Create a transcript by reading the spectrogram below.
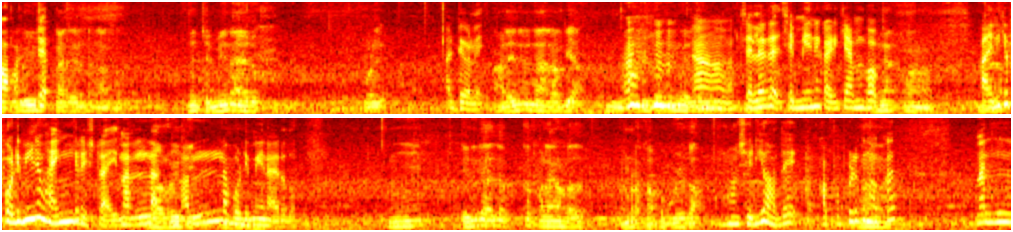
കറക്റ്റ് അടിപൊളി. ചിലര് ചെമ്മീൻ കഴിക്കുമ്പോ എനിക്ക് പൊടിമീൻ ഭയങ്കര ഇഷ്ടമായി നല്ല നല്ല പൊടിമീനായിരുന്നു. എനിക്ക് അതിലൊക്കെ പറയാനുള്ളത് നമ്മുടെ കപ്പപ്പുഴുക ആ ശരിയാ അതെ. കപ്പപ്പുഴുക്കുന്നൊക്കെ നല്ല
